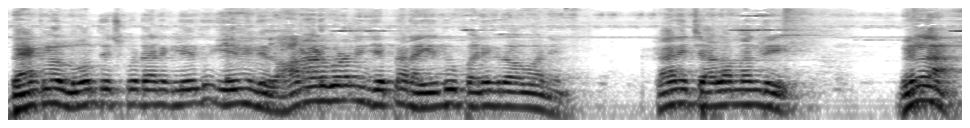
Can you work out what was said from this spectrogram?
బ్యాంకులో లోన్ తెచ్చుకోవడానికి లేదు. ఏమీ లేదు. ఆనాడు కూడా నేను చెప్పాను "అవి ఎందుకు పనికిరావు అని. కానీ చాలామంది వినలా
